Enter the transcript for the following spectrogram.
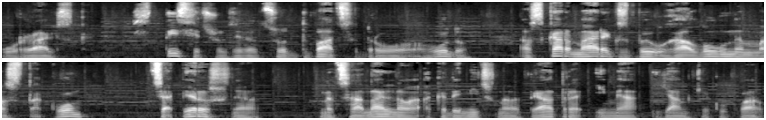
Уральск. З 1922 году Аскар Марекс быў галоўным мастаком цяперашня нацыянальнага акадэмічнага тэатра імя Янкі Купал.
